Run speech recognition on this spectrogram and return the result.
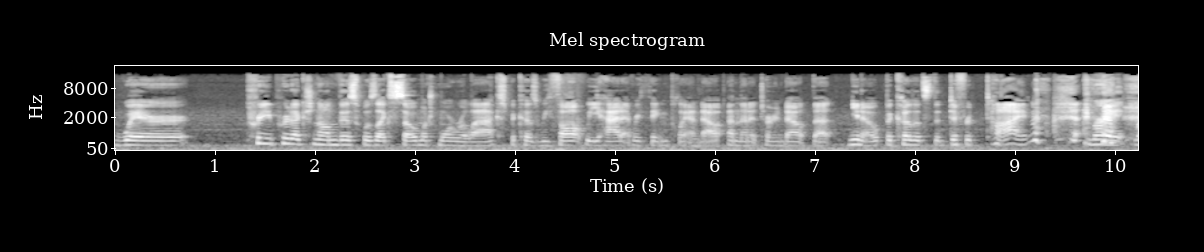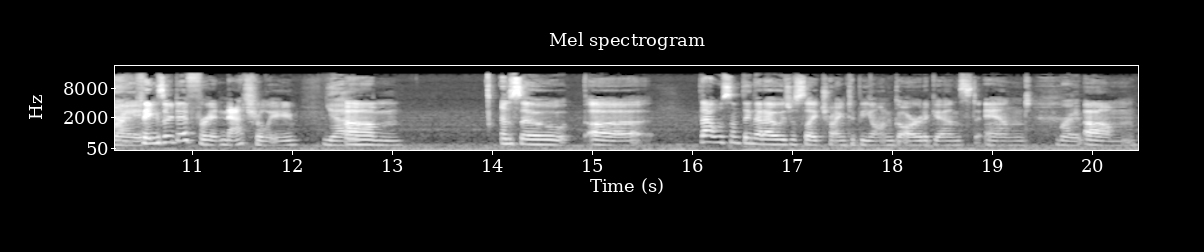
where pre-production on this was like so much more relaxed because we thought we had everything planned out and then it turned out that you know because it's the different time Right, right. things are different naturally Yeah. um and so uh that was something that i was just like trying to be on guard against and right. um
